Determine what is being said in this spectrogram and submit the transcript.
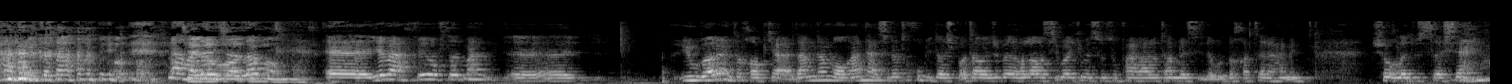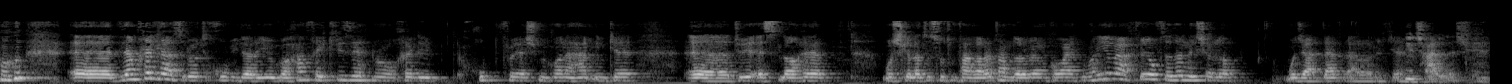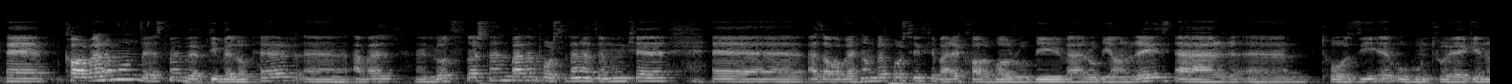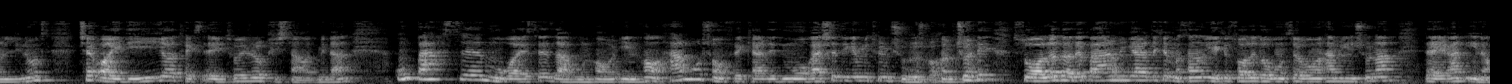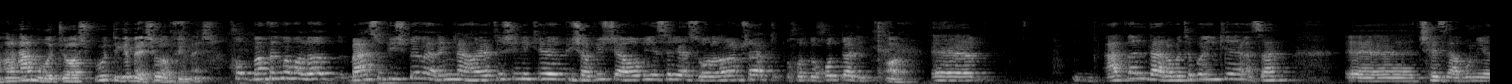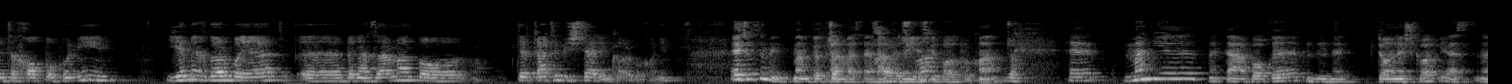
نه حالا انشالله یه وقفه افتاد. من یوگا رو انتخاب کردم دیدم واقعا تاثیرات خوبی داشت با توجه به حالا آسیبایی که به ستون فقراتم رسیده بود به خاطر همین شغل دوست داشتنی بود. دیدم خیلی تاثیرات خوبی داره یوگا. هم فکری ذهن رو خیلی خوب فرش می‌کنه هم اینکه توی اصلاح مشکلات ستون فقرات هم داره بهم کمک می‌کنه. یه وقفه افتاده ان مجدد قراره که حلش کاربرمون به اسم web developer اول لطف داشتن بعدم پرسیدن ازمون که از آقا بهنام بپرسید که برای کاربار روبی و Ruby on Rails در توزیع اوبونتو گنو لینوکس چه IDE یا text editor ی رو پیشنهاد میدن. اون بحث مقایسه زبون ها و اینها هر ما شما فکر کردید موقعش دیگه می‌تونیم شروعش بکنیم. چون سوالا داره برمیگرده که مثلا یکی سوال دوم سوم همینشون هم دقیقا اینه حالا هر موقع جاش بود دیگه بشکافیمش خب من فکر کنم حالا بحث رو پیش ببریم. نهایتش اینه که پیشا پیش جواب یه سری از سوالا رو هم شاید خود به خود دادیم. آره. اول در رابطه با اینکه اصلا چه زبونی انتخاب بکنیم یه مقدار باید به نظر من با دقت بیشتر این کار بکنیم. اجازه می‌دید من بپرم وسط حرف یه باز بکنم. من یه در واقع دانشگاهی از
